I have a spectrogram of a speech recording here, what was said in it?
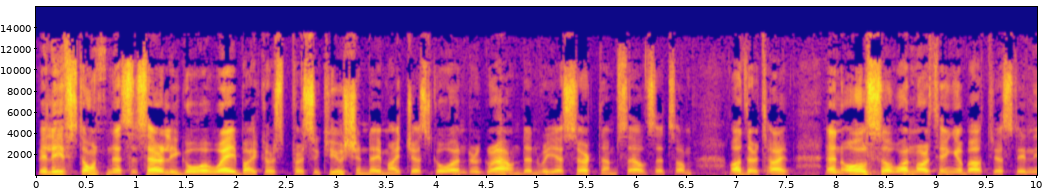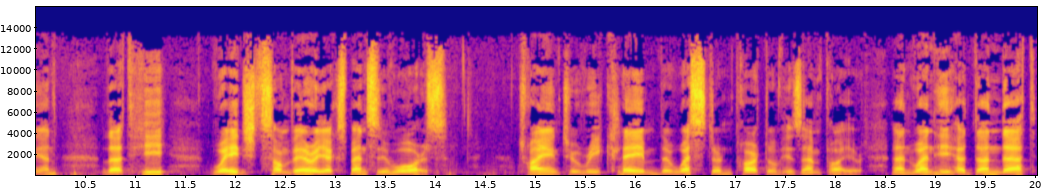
Beliefs don't necessarily go away by persecution. They might just go underground and reassert themselves at some other time. And also, one more thing about Justinian that he waged some very expensive wars trying to reclaim the western part of his empire. And when he had done that,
